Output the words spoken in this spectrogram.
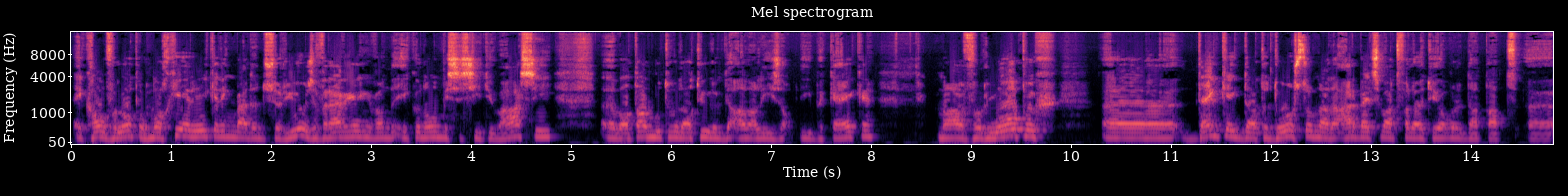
Ik hou voorlopig nog geen rekening met een serieuze verergering van de economische situatie, uh, want dan moeten we natuurlijk de analyse opnieuw bekijken. Maar voorlopig uh, denk ik dat de doorstroom naar de arbeidsmarkt vanuit de jongeren dat dat uh,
